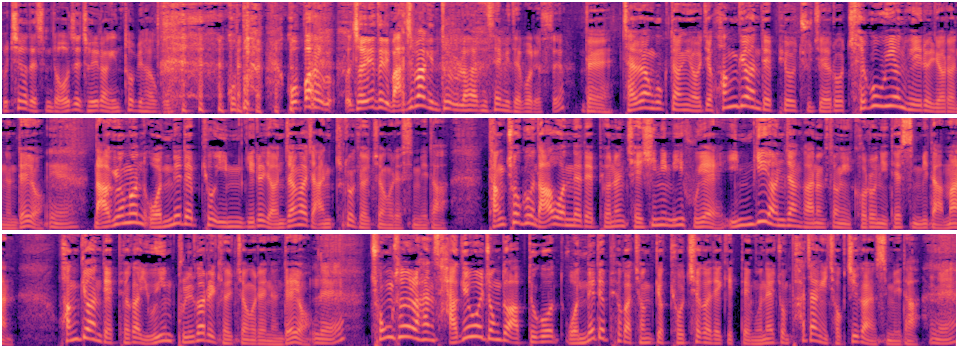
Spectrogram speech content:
교체가 됐습니다. 어제 저희랑 인터뷰하고 곧바로, 곧바로 저희들이 마지막 인터뷰를 한 셈이 돼버렸어요. 네. 자유한국당이 어제 황교안 대표 주재로 최고위원 회의를 열었는데요. 예. 나경원 원내대표 임기를 연장하지 않기로 결정을 했습니다. 당초 그 나 원내대표는 재신임 이후에 임기 연장 가능성이 거론이 됐습니다만 황교안 대표가 유임 불가를 결정을 했는데요. 네. 총선을 한 4개월 정도 앞두고 원내대표가 전격 교체가 됐기 때문에 좀 파장이 적지가 않습니다. 네.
